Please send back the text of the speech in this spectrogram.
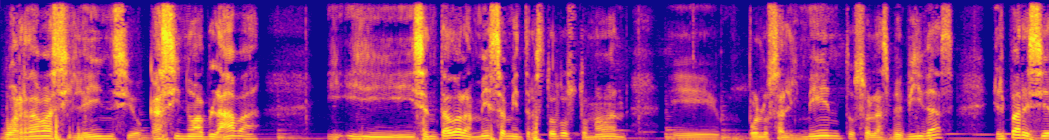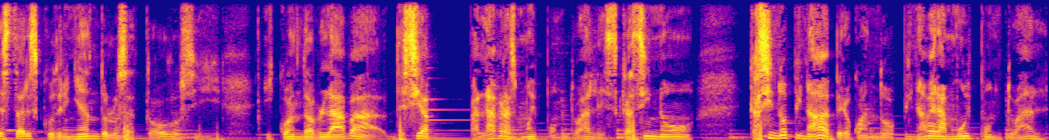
guardaba silencio, casi no hablaba y, sentado a la mesa mientras todos tomaban eh, pues, los alimentos o las bebidas, él parecía estar escudriñándolos a todos y, y cuando hablaba decía palabras muy puntuales, casi no, casi no opinaba, pero cuando opinaba era muy puntual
